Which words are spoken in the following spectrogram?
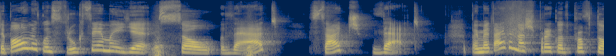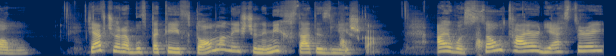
Типовими конструкціями є so that, such that. Пам'ятаєте наш приклад про втому? Я вчора був такий втомлений, що не міг встати з ліжка. I was so tired yesterday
